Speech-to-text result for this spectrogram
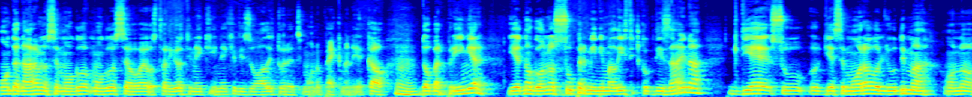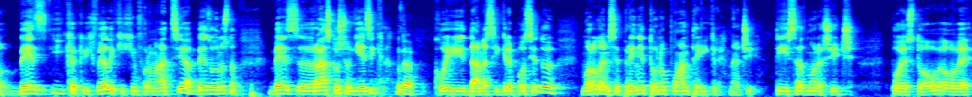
onda naravno se moglo, moglo se ovaj, ostvarivati neki, neki vizuali, to je recimo ono Pac-Man je kao dobar primjer jednog ono super minimalističkog dizajna gdje su, gdje se moralo ljudima ono bez ikakvih velikih informacija, bez odnosno bez eh, raskošnog jezika Da. koji danas igre posjeduju, moralo im se prenijeti ono poante igre. Znači, ti sad moraš ići pojest ove, ove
